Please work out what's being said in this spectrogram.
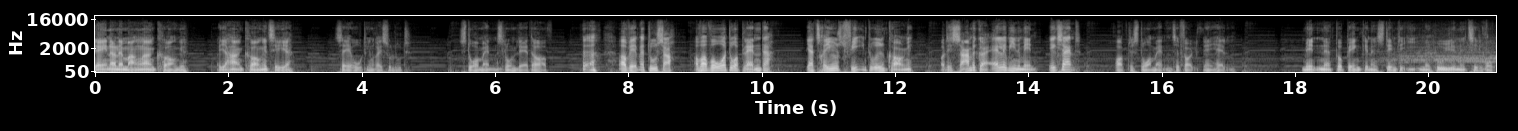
Danerne mangler en konge, og jeg har en konge til jer, sagde Odin resolut. Stormanden slog en latter op. og hvem er du så? Og hvor våger du at blande dig? Jeg trives fint uden konge, og det samme gør alle mine mænd, ikke sandt? Råbte stormanden til folkene i hallen. Mændene på bænkene stemte i med hujende tilråb.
